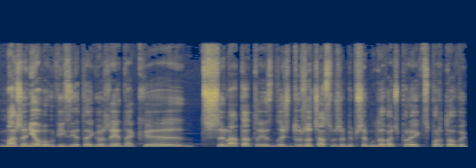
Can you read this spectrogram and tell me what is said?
marzeniową wizję tego, że jednak trzy e, lata to jest dość dużo czasu, żeby przebudować projekt sportowy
